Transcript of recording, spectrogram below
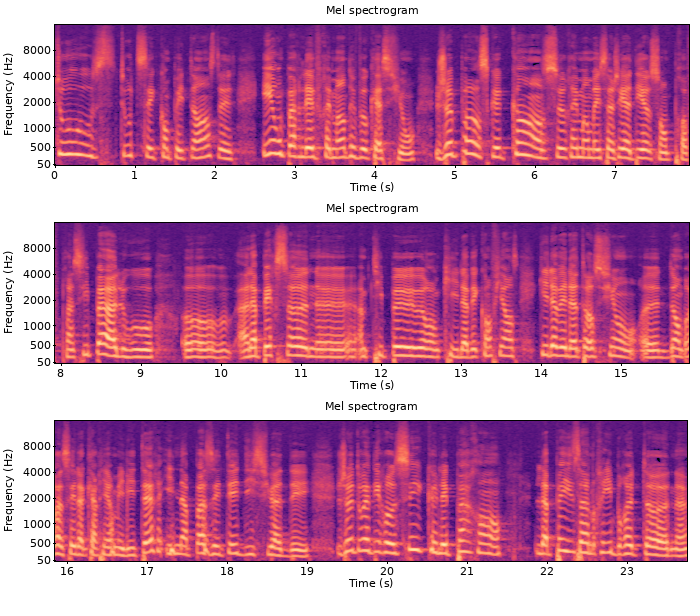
toutes ces compétences et on parlait vraiment de vocation. Je pense que quand ce Raymond Messager a dit à son prof principal ou à la personne euh, un petit peu en qui il avait confiance qu'il avait l'intention euh, d'embrasser la carrière militaire, il n'a pas été dissuadé. Je dois dire aussi que les parents la paysannerie bretonne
